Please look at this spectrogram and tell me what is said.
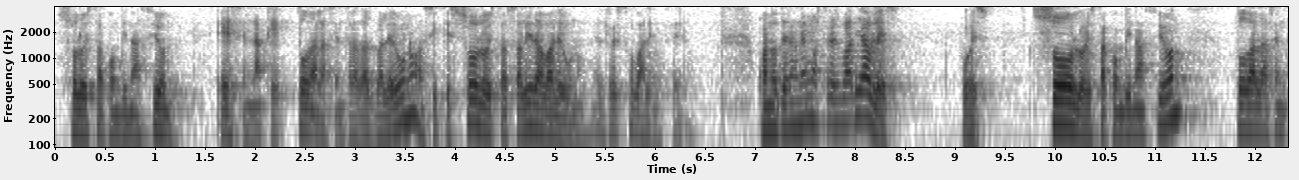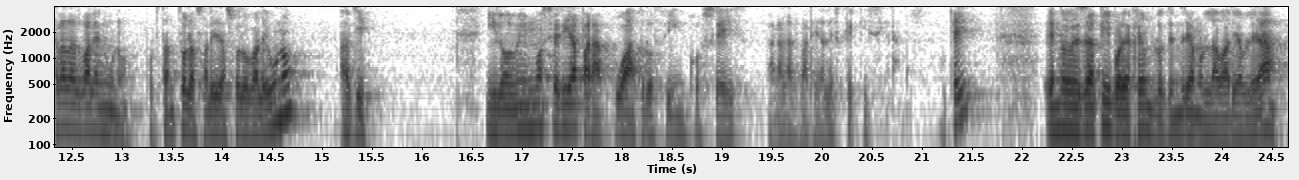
Solo esta combinación es en la que todas las entradas vale 1, así que solo esta salida vale 1, el resto valen 0. Cuando tenemos tres variables, pues solo esta combinación, todas las entradas valen 1, por tanto la salida solo vale 1 aquí. Y lo mismo sería para 4, 5, 6, para las variables que quisiéramos. ¿ok? Entonces aquí, por ejemplo, tendríamos la variable a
